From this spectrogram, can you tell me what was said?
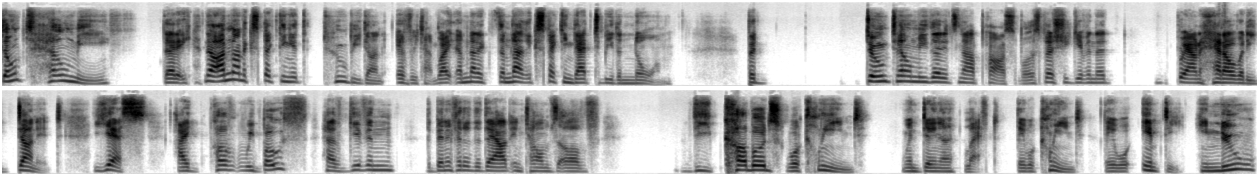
don't tell me that it, now I'm not expecting it to be done every time, right? I'm not I'm not expecting that to be the norm. Don't tell me that it's not possible, especially given that Brown had already done it. Yes, I we both have given the benefit of the doubt in terms of the cupboards were cleaned when Dana left. They were cleaned. They were empty. He knew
